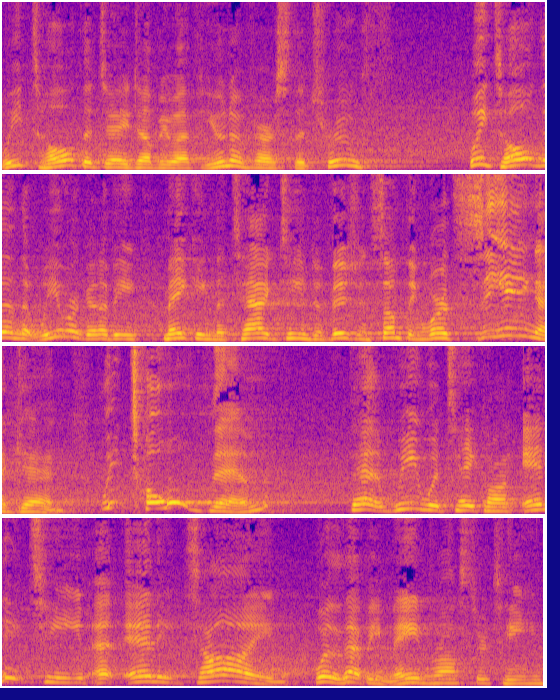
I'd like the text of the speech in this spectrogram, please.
we told the JWF Universe the truth. We told them that we were going to be making the tag team division something worth seeing again. We told them that we would take on any team at any time, whether that be main roster team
